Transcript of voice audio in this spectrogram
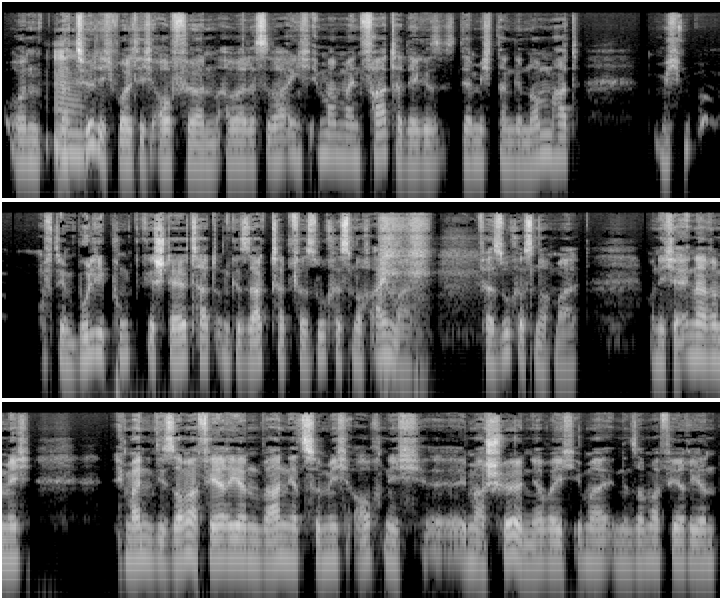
Und mhm. natürlich wollte ich aufhören, aber das war eigentlich immer mein Vater, der, der mich dann genommen hat, mich auf den Bully-Punkt gestellt hat und gesagt hat, versuch es noch einmal. Versuch es noch mal. Und ich erinnere mich, ich meine, die Sommerferien waren jetzt für mich auch nicht äh, immer schön, ja, weil ich immer in den Sommerferien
